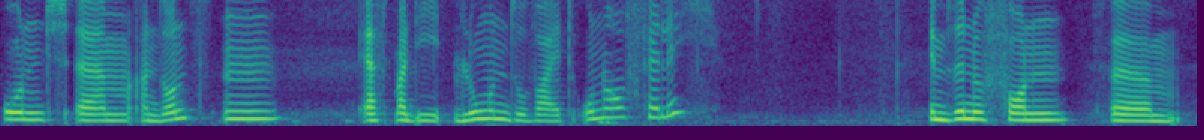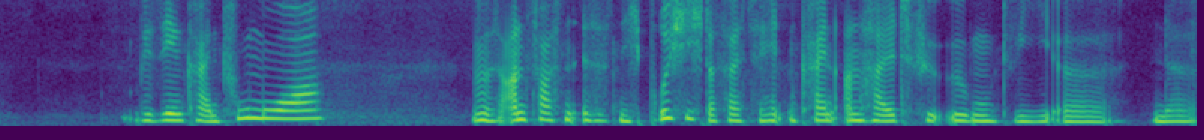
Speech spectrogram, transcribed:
Und ähm, ansonsten erstmal die Lungen soweit unauffällig. Im Sinne von, ähm, wir sehen keinen Tumor, wenn wir es anfassen, ist es nicht brüchig. Das heißt, wir hätten keinen Anhalt für irgendwie äh, eine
